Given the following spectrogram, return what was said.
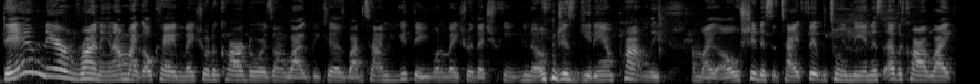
damn near running. And I'm like, okay, make sure the car door is unlocked because by the time you get there, you want to make sure that you can, you know, just get in promptly. I'm like, oh shit, it's a tight fit between me and this other car. Like,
